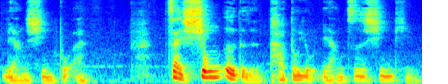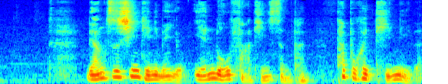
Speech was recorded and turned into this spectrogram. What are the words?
良心不安。再凶恶的人，他都有良知心田。良知心田里面有阎罗法庭审判，他不会停你的。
